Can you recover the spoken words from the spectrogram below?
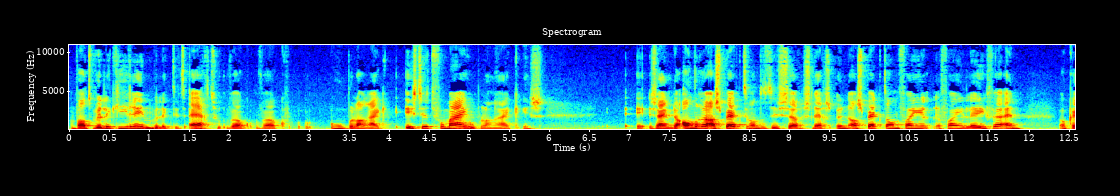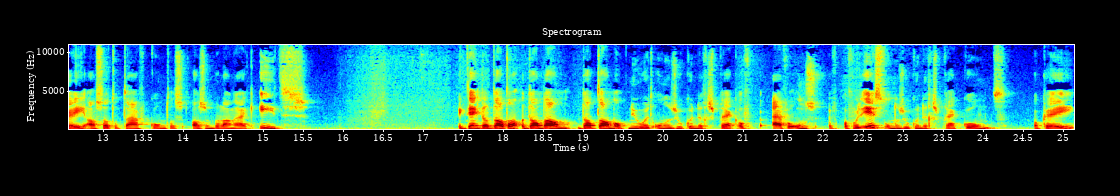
wat wil ik hierin? Wil ik dit echt? Welk, welk, hoe belangrijk is dit voor mij? Hoe belangrijk is, zijn de andere aspecten? Want het is eh, slechts een aspect dan van je, van je leven. En oké, als dat op tafel komt als, als een belangrijk iets. Ik denk dat dat dan, dan, dan, dat dan opnieuw het onderzoekende gesprek, of eh, voor ons of voor het eerst het onderzoekende gesprek komt. Oké,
